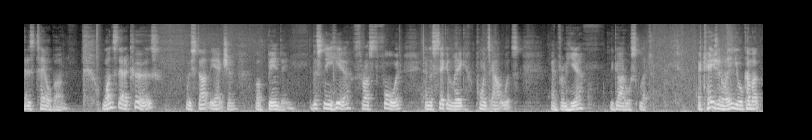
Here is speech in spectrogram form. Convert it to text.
at his tailbone. Once that occurs, we start the action of bending. This knee here thrusts forward and the second leg points outwards. And from here, the guard will split. Occasionally, you will come up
